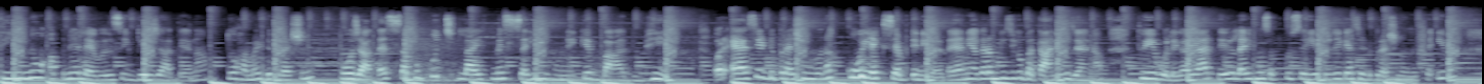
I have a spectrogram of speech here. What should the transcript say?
तीनों अपने लेवल से गिर जाते हैं ना तो हमें डिप्रेशन हो जाता है। सब कुछ लाइफ में सही होने के बाद भी। और ऐसे डिप्रेशन को ना कोई एक्सेप्ट ही नहीं करता। यानी अगर हम किसी को बताने भी जाए ना तो ये बोलेगा, यार, तेरे लाइफ में सब कुछ सही है, तुझे कैसे डिप्रेशन हो सकता है? इवन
